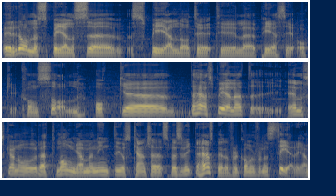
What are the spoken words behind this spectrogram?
rollspelsspel eh, då till, till eh, PC och konsol. Och eh, det här spelet älskar nog rätt många, men inte just kanske specifikt det här spelet, för det kommer från en serie.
